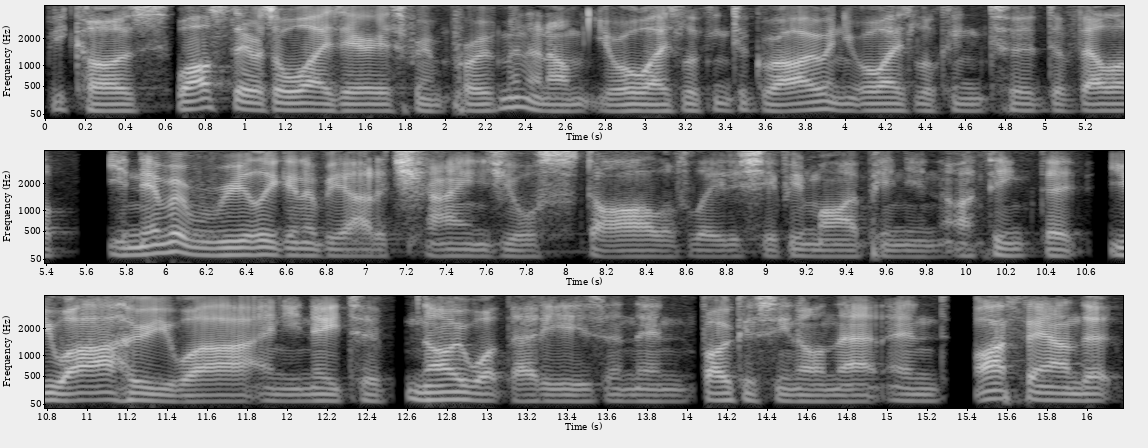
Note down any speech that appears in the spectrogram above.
because whilst there is always areas for improvement and um, you're always looking to grow and you're always looking to develop you're never really going to be able to change your style of leadership, in my opinion. I think that you are who you are and you need to know what that is and then focus in on that. And I found that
